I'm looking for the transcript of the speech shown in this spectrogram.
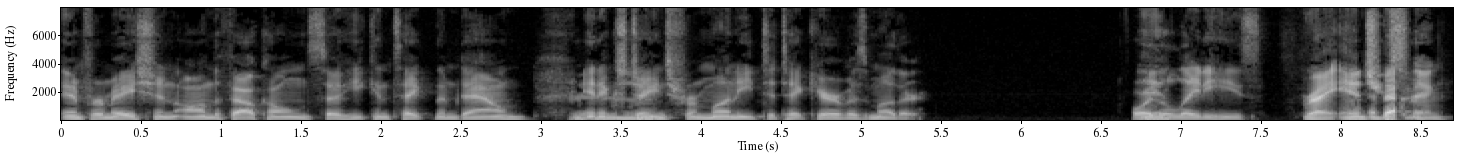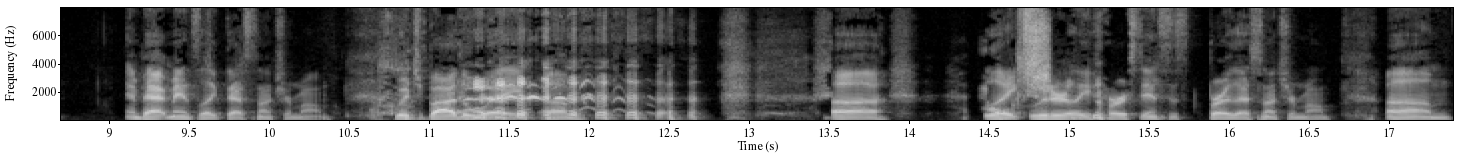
information on the Falcons so he can take them down in Mhm. exchange for money to take care of his mother or Yeah. the lady he's Right, interesting. and Batman's like that's not your mom which by the way um uh like literally first instance bro that's not your mom um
